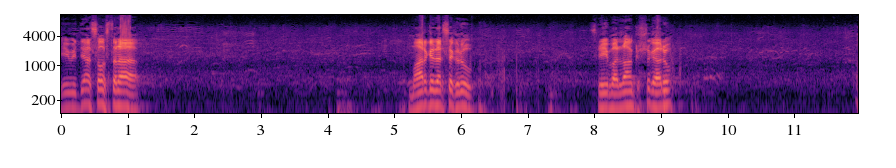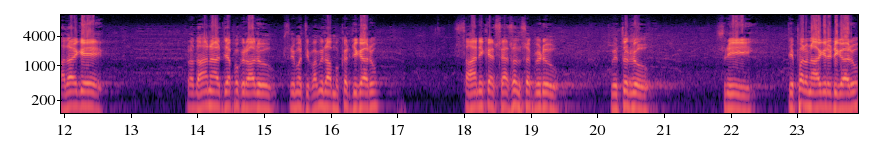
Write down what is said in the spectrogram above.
ఈ విద్యాసంస్థల మార్గదర్శకుడు మార్గదర్శకులు శ్రీ బలరామకృష్ణ గారు అలాగే ప్రధాన అధ్యాపకురాలు శ్రీమతి పమిలా ముఖర్జీ గారు స్థానిక శాసనసభ్యుడు మిత్రులు శ్రీ తిప్పల నాగిరెడ్డి గారు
